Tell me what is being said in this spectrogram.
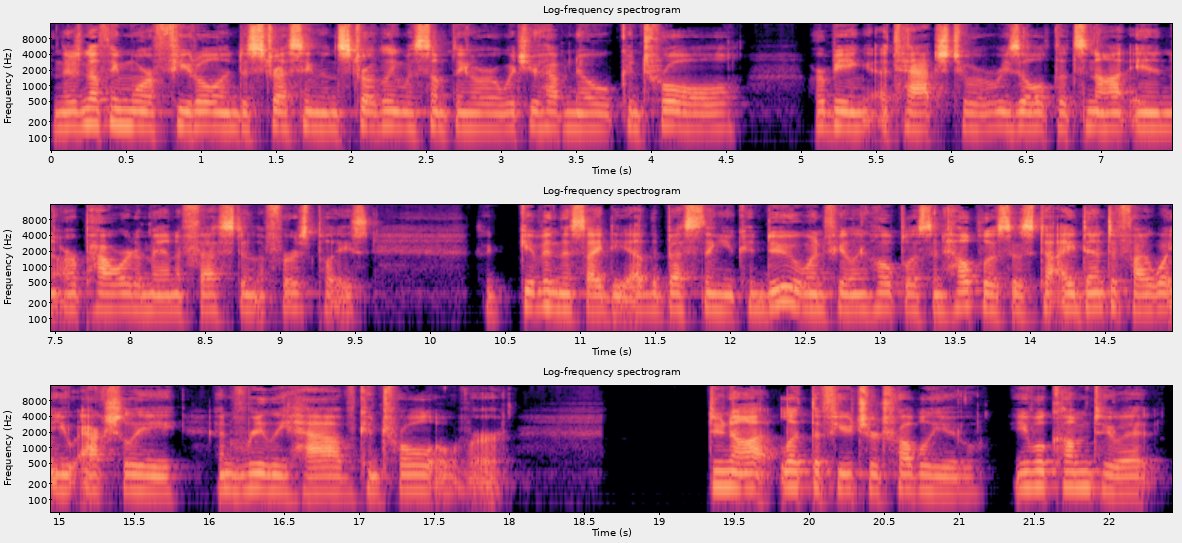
And there's nothing more futile and distressing than struggling with something over which you have no control or being attached to a result that's not in our power to manifest in the first place. Given this idea, the best thing you can do when feeling hopeless and helpless is to identify what you actually and really have control over. Do not let the future trouble you. You will come to it.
